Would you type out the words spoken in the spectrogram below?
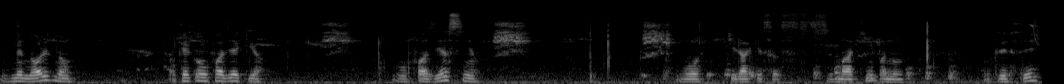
Os menores não. Então, o que é que eu vou fazer aqui, ó? Vou fazer assim, ó. Vou tirar aqui essas, esses matinhos para não, não crescer.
